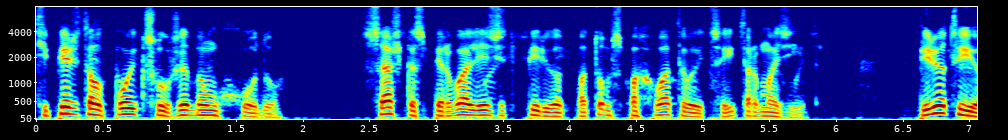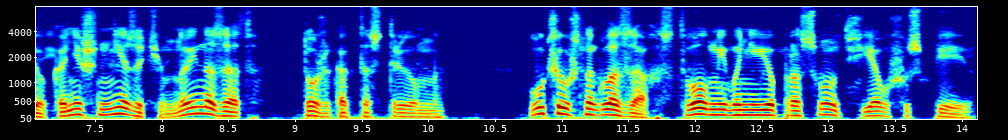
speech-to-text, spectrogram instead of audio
Теперь толпой к служебному ходу. Сашка сперва лезет вперед, потом спохватывается и тормозит. Вперед ее, конечно, незачем, но и назад тоже как-то стрёмно. Лучше уж на глазах. Ствол мимо нее просунуть я уж успею.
